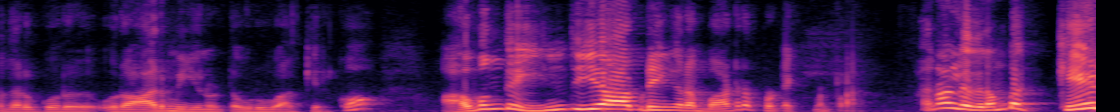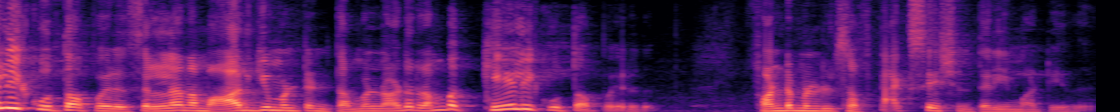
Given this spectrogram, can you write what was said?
அதற்கு ஒரு ஒரு ஆர்மி யூனிட்டை உருவாக்கியிருக்கோம். அவங்க இந்தியா அப்படிங்கிற பார்டரை ப்ரொடெக்ட் பண்ணுறாங்க அதனால் இது ரொம்ப கேலி கூத்தா போயிடுது சில நம்ம ஆர்குமெண்ட் இன் தமிழ்நாடு ரொம்ப கேலி கூத்தா போயிடுது ஃபண்டமெண்டல்ஸ் ஆஃப் டாக்ஸேஷன் தெரிய மாட்டேது.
